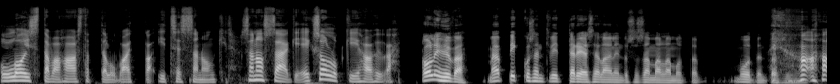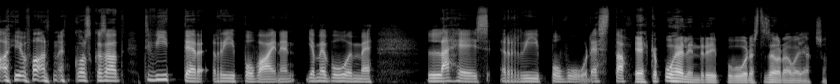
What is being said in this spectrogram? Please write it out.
Loistava haastattelu, vaikka itse sanonkin. Sano säkin, eikö se ollutkin ihan hyvä? Oli hyvä. Mä pikkusen Twitteriä selailin tuossa samalla, mutta muuten tosi. Aivan, koska sä oot Twitter-riippuvainen ja me puhuimme läheisriippuvuudesta. Ehkä puhelinriippuvuudesta seuraava jakso.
